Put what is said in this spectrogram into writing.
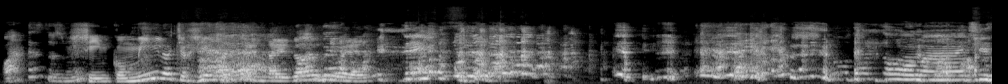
¿Cuántas? ¿Dos mil? 5.832, güey. No manches.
